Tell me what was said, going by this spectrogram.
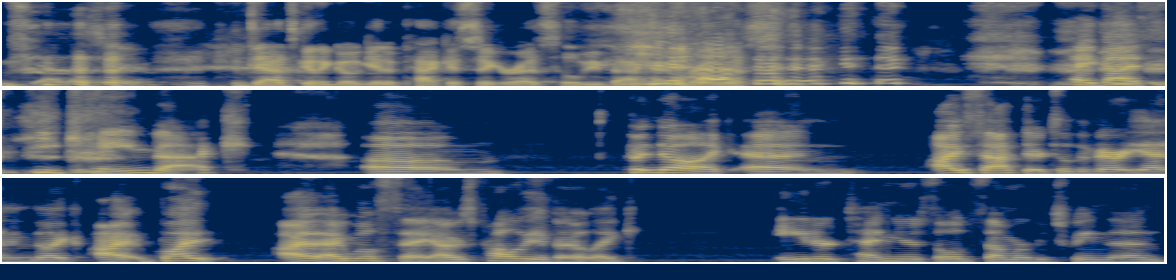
yeah, that's true. Dad's gonna go get a pack of cigarettes. He'll be back. I promise. hey guys, he came back. Um, but no, like, and I sat there till the very end. Like, I, but I, I will say, I was probably about like eight or ten years old, somewhere between then.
